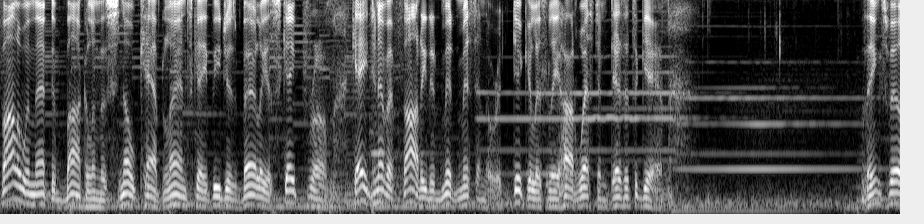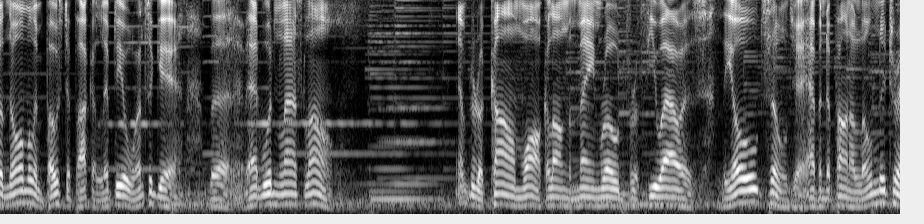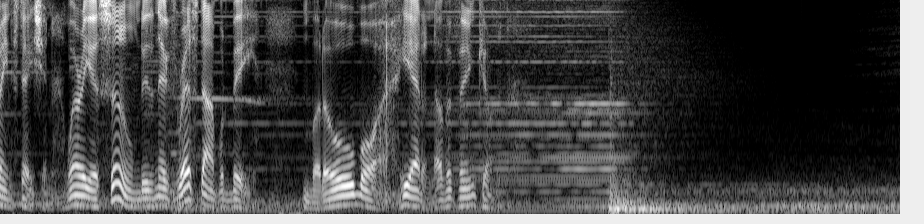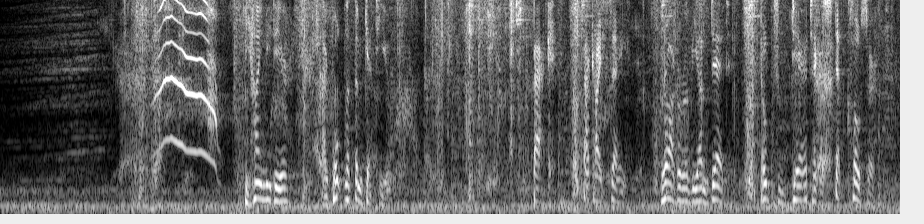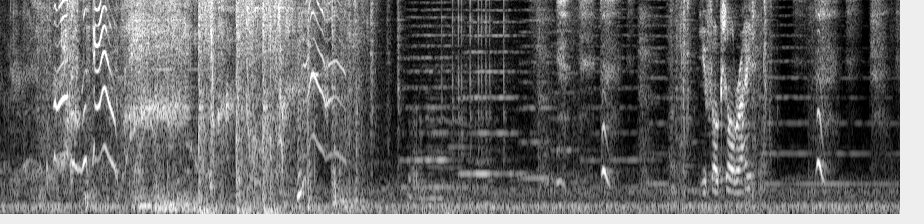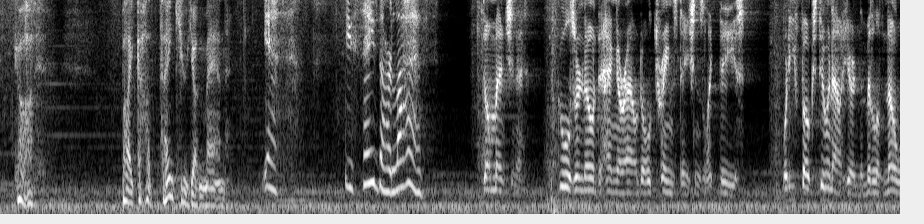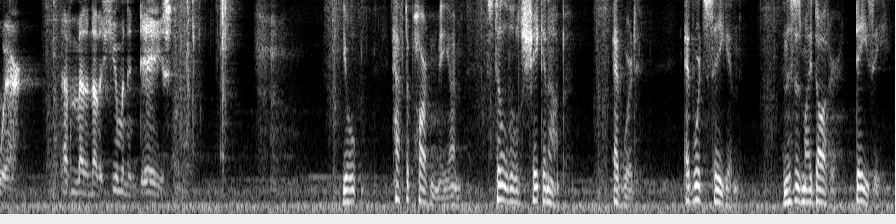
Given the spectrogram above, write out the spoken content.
Following that debacle in the snow capped landscape he just barely escaped from, Cage never thought he'd admit missing the ridiculously hot western deserts again. Things felt normal in post apocalyptic once again, but that wouldn't last long. After a calm walk along the main road for a few hours, the old soldier happened upon a lonely train station where he assumed his next rest stop would be. But oh boy, he had another thing coming. Behind me, dear. I won't let them get to you. Back. Back, I say. Grogger of the undead. Don't you dare take a step closer. Oh, look out! You folks all right? God. By God, thank you, young man. Yes, you saved our lives. Don't mention it. Ghouls are known to hang around old train stations like these. What are you folks doing out here in the middle of nowhere? Haven't met another human in days. You'll have to pardon me. I'm still a little shaken up. Edward. Edward Sagan. And this is my daughter, Daisy.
